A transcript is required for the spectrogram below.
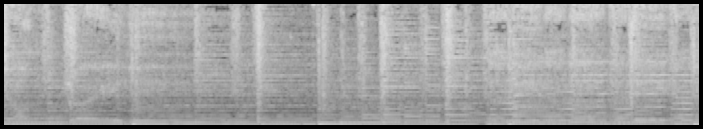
常追忆。啦啦啦啦啦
